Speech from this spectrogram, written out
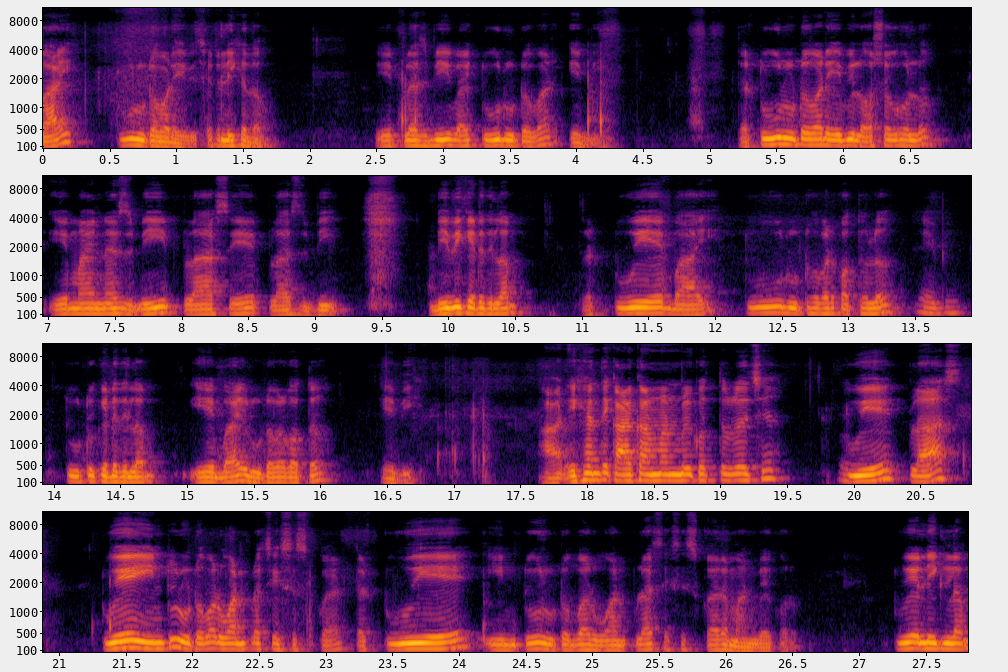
by two root over ab সেটা লিখে দাও। A plus b by two root over ab তা টু রুট ওভার এবি লসক হলো a minus b plus a plus b b b কেটে দিলাম। তাহলে two a by two root over কত হলো? এ বি টু টু কেটে দিলাম। এ বাই রুট ওভার কত? এ বি আর এখান থেকে কার কার মান বের করতে বলেছে? Two a plus two a into root over one plus x square তা two a into root over one plus x স্কোয়ারের মান বের করো। টু এ লিখলাম।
